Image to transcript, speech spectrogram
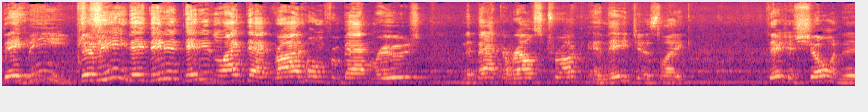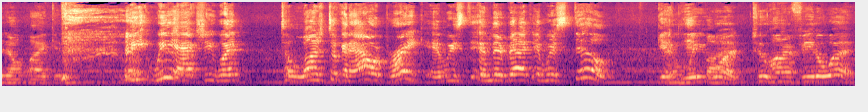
they Mean. They're mean. They they didn't they didn't like that ride home from Baton Rouge in the back of Ralph's truck, and they just like they're just showing they don't like it. we we actually went to lunch, took an hour break, and we st- and they're back, and we're still getting And hit we, by what, 200 feet away?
